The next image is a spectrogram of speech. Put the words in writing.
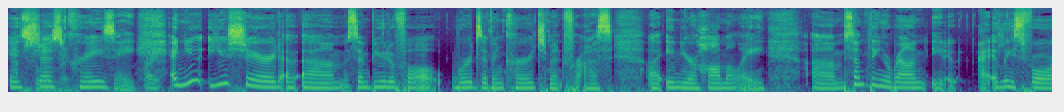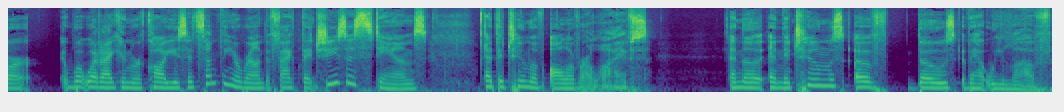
It's Absolutely. just crazy. Right. And you you shared uh, um, some beautiful words of encouragement for us uh, in your homily. Um, something around, you know, at least for what, what I can recall, you said something around the fact that Jesus stands at the tomb of all of our lives and the, and the tombs of those that we love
